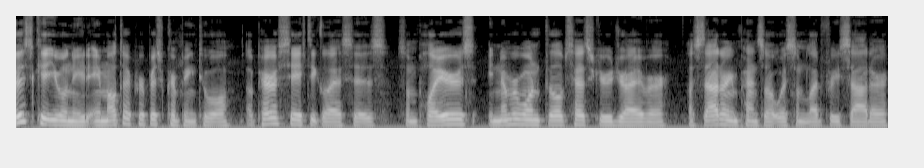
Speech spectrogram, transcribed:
For this kit you will need a multi-purpose crimping tool, a pair of safety glasses, some pliers, a number 1 Phillips head screwdriver, a soldering pencil with some lead-free solder,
